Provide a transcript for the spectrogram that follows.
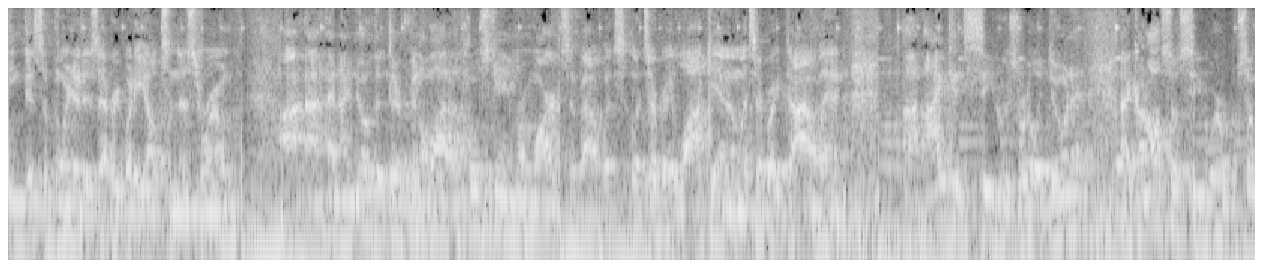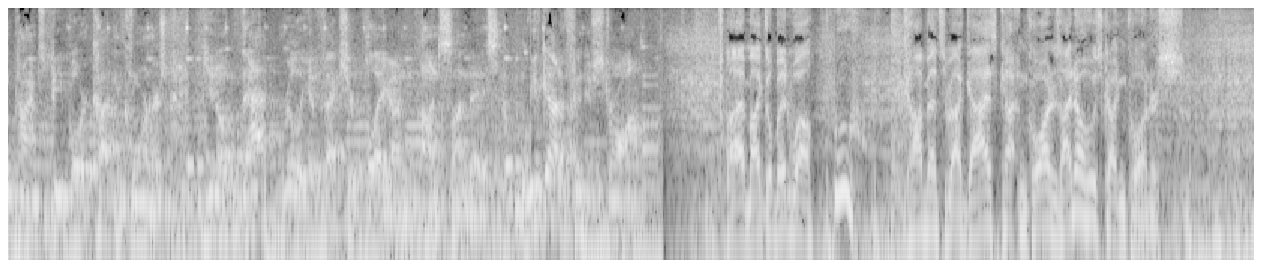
disappointed as everybody else in this room. And I know that there have been a lot of post-game remarks about let's let's everybody lock in and let's everybody dial in. Uh, I can see who's really doing it. I can also see where sometimes people are cutting corners. You know that really affects your play on on Sundays. We've got to finish strong. Hi, Michael Bidwill. Whew. Comments about guys cutting corners. I know who's cutting corners.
